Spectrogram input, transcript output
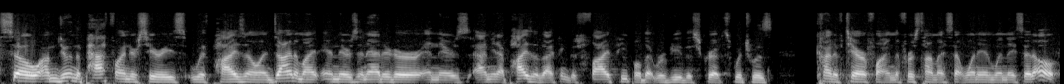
So I'm doing the Pathfinder series with Paizo and Dynamite, and there's an editor, and there's, I mean, at Paizo, I think there's five people that review the scripts, which was kind of terrifying the first time I sent one in when they said, oh,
